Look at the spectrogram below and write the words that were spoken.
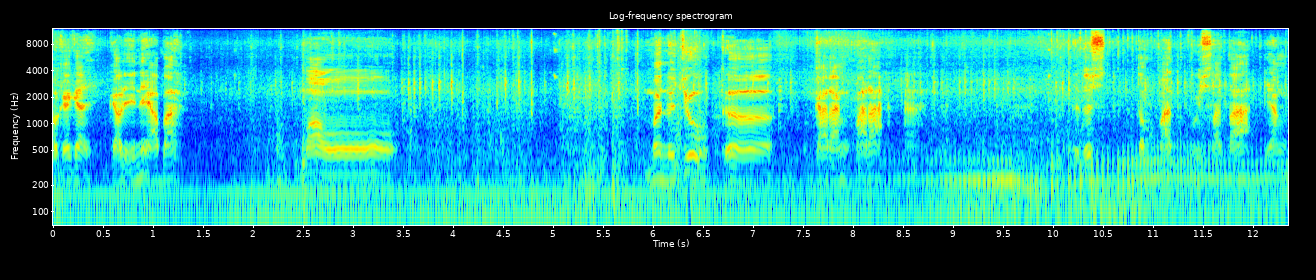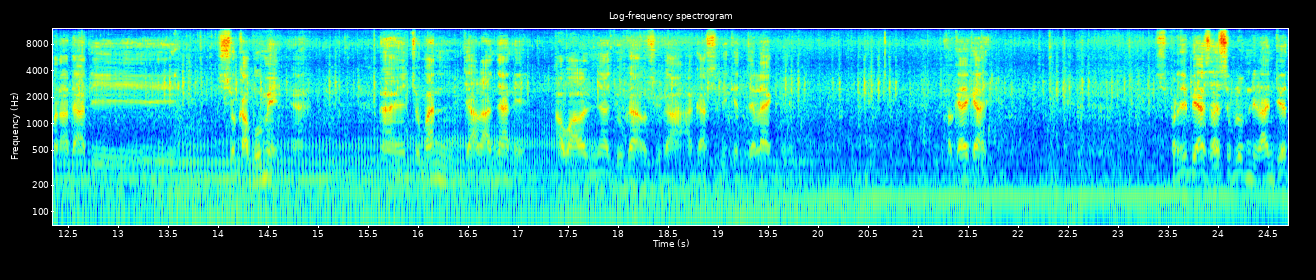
Oke guys, kali ini Abah Mau Menuju ke Karangpara itu tempat wisata yang berada di Sukabumi ya. Nah, cuman jalannya nih awalnya juga sudah agak sedikit jelek. Oke guys, seperti biasa sebelum dilanjut,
